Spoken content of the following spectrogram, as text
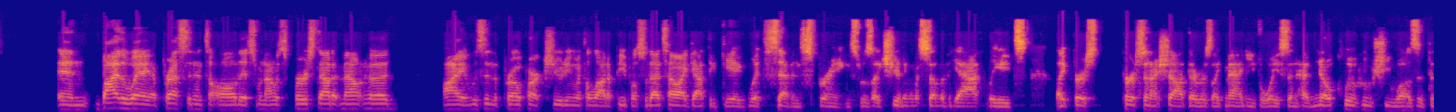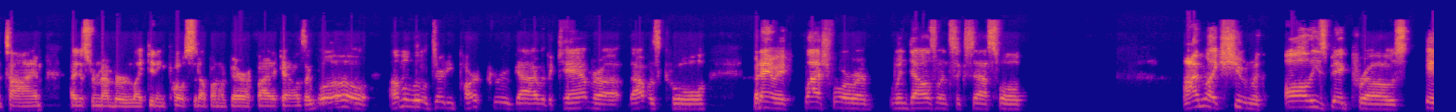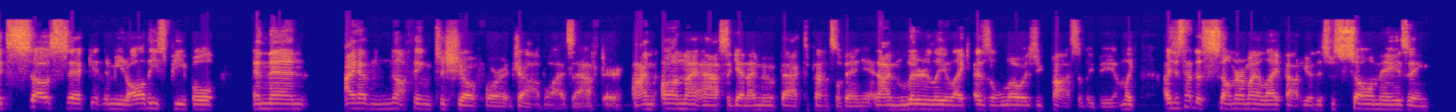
and by the way, a precedent to all this, when I was first out at Mount Hood, I was in the pro park shooting with a lot of people. So that's how I got the gig with Seven Springs was like shooting with some of the athletes. Like first person I shot there was like Maggie Voisin and had no clue who she was at the time. I just remember like getting posted up on a verified account. I was like, whoa, I'm a little dirty park crew guy with a camera. That was cool. But anyway, flash forward, Windell's went successful. I'm like shooting with all these big pros. It's so sick getting to meet all these people. And then I have nothing to show for it job wise after. I'm on my ass again. I moved back to Pennsylvania and I'm literally like as low as you possibly be. I'm like, I just had the summer of my life out here. This was so amazing.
